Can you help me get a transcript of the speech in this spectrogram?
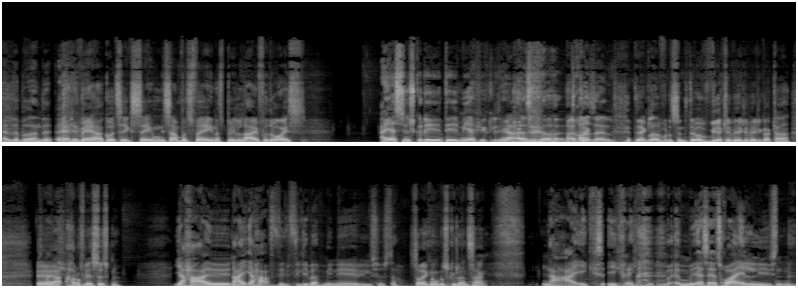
alt er bedre end det. Er det værre at gå til eksamen i samfundsfag, end at spille live på The Voice? Ej, jeg synes sgu, det, det er mere hyggeligt her. Altså, det- trods alt. Det er jeg glad for, du synes. Det var virkelig, virkelig, virkelig godt klaret. Tak. har du flere søskende? Jeg har, øh, nej, jeg har Fil- Filippa, min øh, lille søster. Så er der ikke nogen, du skylder en sang? Nej, ikke, ikke rigtigt. altså, jeg tror, at alle i sådan,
